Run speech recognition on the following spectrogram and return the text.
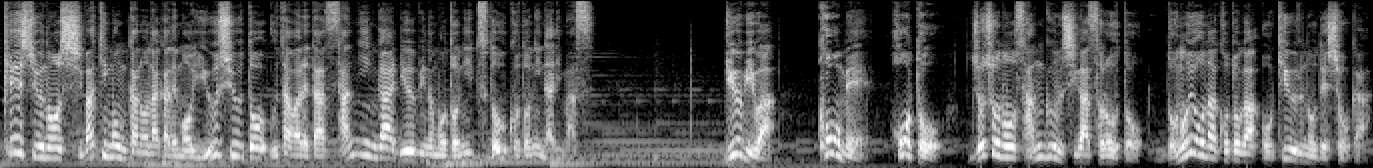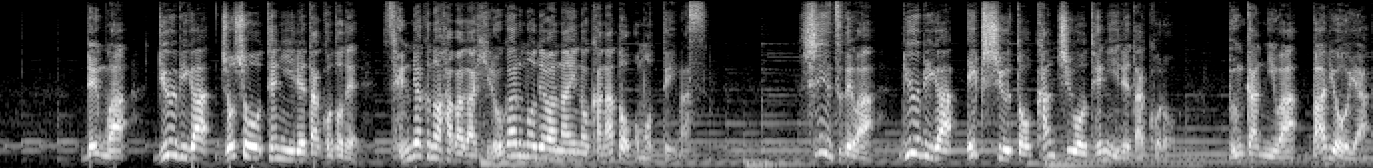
慶州の芝木門下の中でも優秀と謳われた3人が劉備のもとに集うことになります。劉備は孔明宝刀序書の三軍師が揃うとどのようなことが起きうるのでしょうか。蓮は劉備が序書を手に入れたことで戦略の幅が広がるのではないのかなと思っています。史実では劉備が益州と漢中を手に入れた頃文官には馬良や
